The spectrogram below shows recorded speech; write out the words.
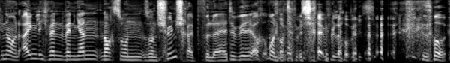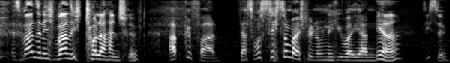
genau, und eigentlich, wenn, wenn Jan noch so einen so einen Schönschreibfüller hätte, würde er auch immer noch damit schreiben, glaube ich. So. Das ist wahnsinnig, wahnsinnig tolle Handschrift. abgefahren. Das wusste ich zum Beispiel noch nicht über Jan. Ja. Siehst du.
